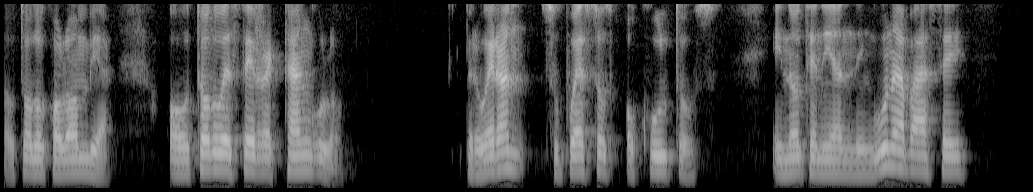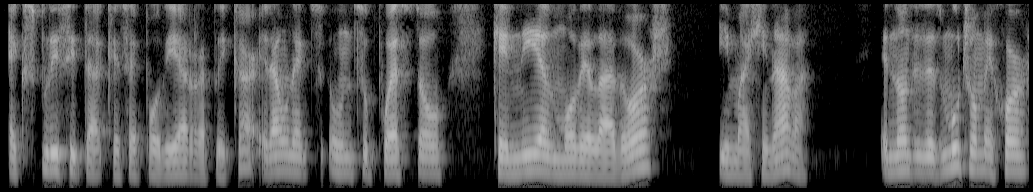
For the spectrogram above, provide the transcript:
o todo Colombia o todo este rectángulo. Pero eran supuestos ocultos y no tenían ninguna base explícita que se podía replicar. Era un, un supuesto que ni el modelador imaginaba. Entonces es mucho mejor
